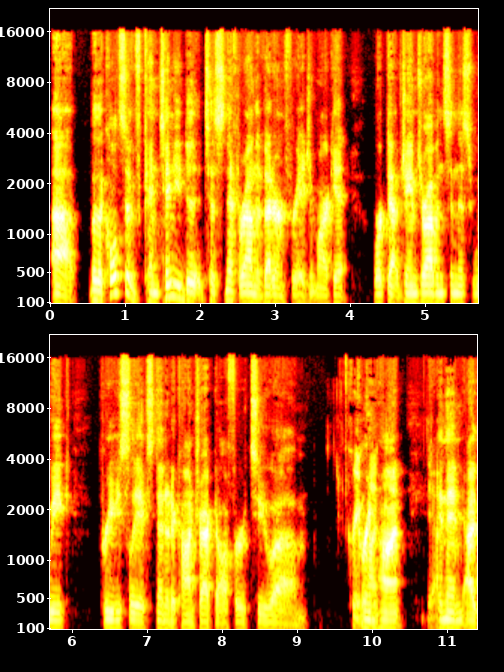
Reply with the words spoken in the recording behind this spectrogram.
Uh, but the Colts have continued to, to sniff around the veteran free agent market. Worked out James Robinson this week, previously extended a contract offer to um, Kareem, Kareem Hunt. Hunt. Yeah. And then I,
